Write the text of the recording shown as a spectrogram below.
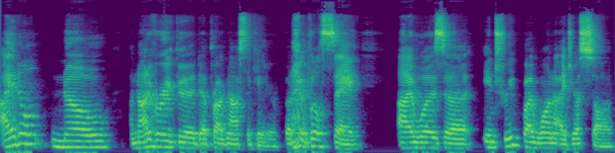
I don't know. I'm not a very good uh, prognosticator, but I will say I was uh, intrigued by one I just saw,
